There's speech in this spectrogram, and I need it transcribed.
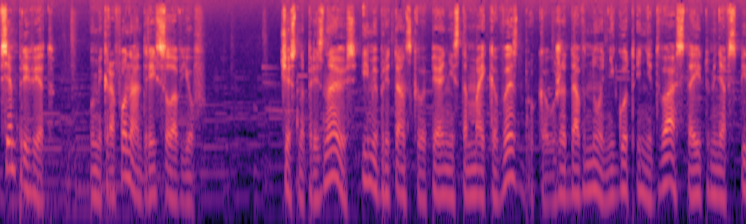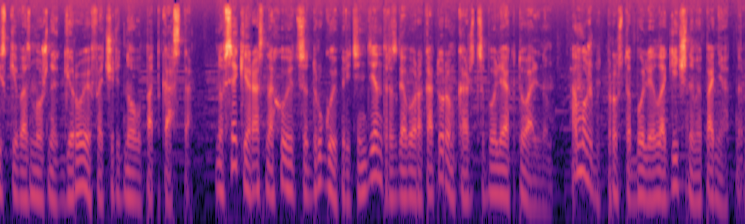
Всем привет! У микрофона Андрей Соловьев. Честно признаюсь, имя британского пианиста Майка Вестбрука уже давно, не год и не два, стоит у меня в списке возможных героев очередного подкаста. Но всякий раз находится другой претендент, разговор о котором кажется более актуальным, а может быть просто более логичным и понятным.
